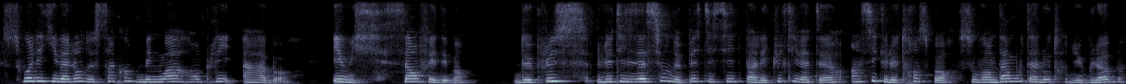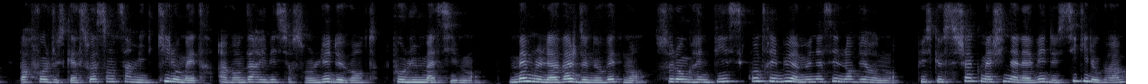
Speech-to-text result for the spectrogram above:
soit l'équivalent de 50 baignoires remplies à rabord. Et oui, ça en fait des bains. De plus, l'utilisation de pesticides par les cultivateurs ainsi que le transport, souvent d'un bout à l'autre du globe, parfois jusqu'à 65 000 km avant d'arriver sur son lieu de vente, pollue massivement. Même le lavage de nos vêtements, selon Greenpeace, contribue à menacer l'environnement, puisque chaque machine à laver de 6 kg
